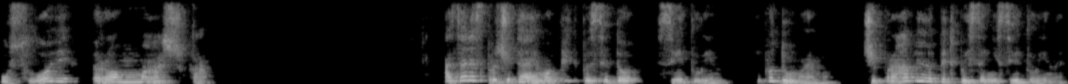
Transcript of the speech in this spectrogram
у слові ромашка. А зараз прочитаємо підписи до світлин і подумаємо, чи правильно підписані світлини.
